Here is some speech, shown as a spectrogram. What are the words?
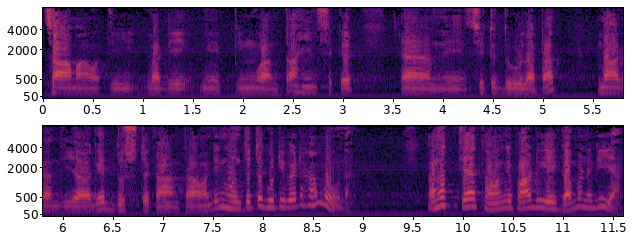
සාමාවති වගේ මේ පින්වන්ත අහිංසක මේ සිටු දූලටත් මාගන්දියා වගේ දුෂ්ට කාන්තාවගෙන් හොඳට ගුටි වැට හම්බ වුණා. නමුත් එයා තමන්ගේ පාඩුවේ ඒ ගමන ගියා.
